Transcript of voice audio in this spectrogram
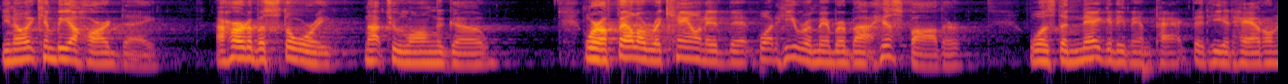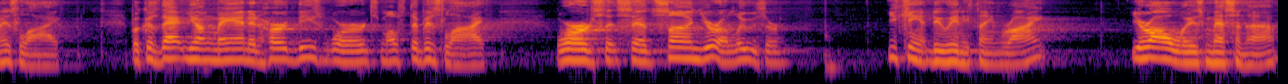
You know, it can be a hard day. I heard of a story not too long ago where a fellow recounted that what he remembered about his father was the negative impact that he had had on his life because that young man had heard these words most of his life words that said, Son, you're a loser. You can't do anything right. You're always messing up.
